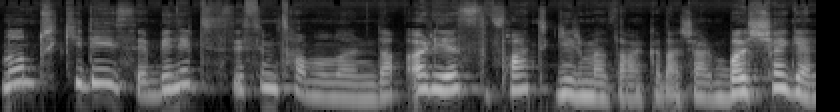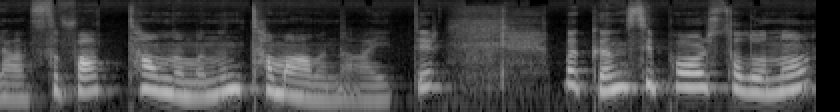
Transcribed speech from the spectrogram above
Not 2'de ise belirtisiz isim tamlamalarında araya sıfat girmez arkadaşlar. Başa gelen sıfat tamlamanın tamamına aittir. Bakın spor salonu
